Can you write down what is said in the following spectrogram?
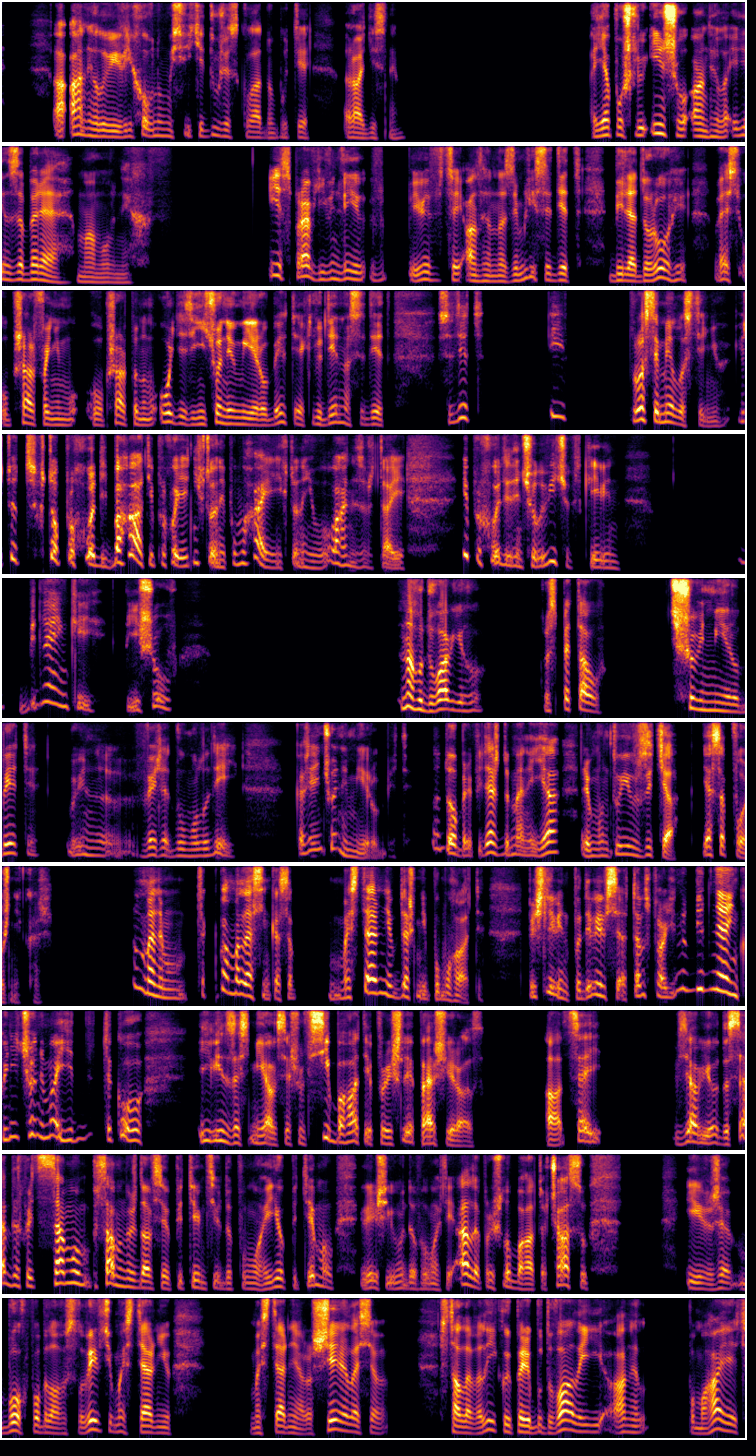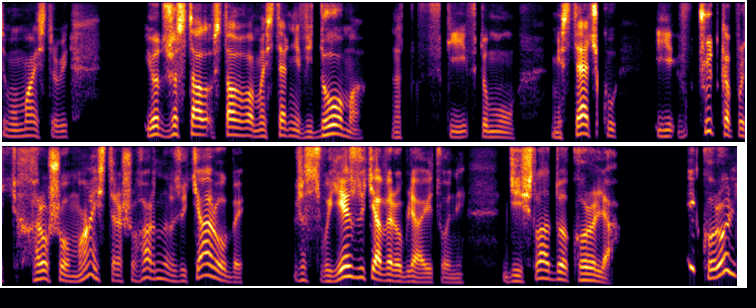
А ангелові в гріховному світі дуже складно бути радісним. А я пошлю іншого ангела, і він забере маму в них. І справді він вивів цей ангел на землі, сидить біля дороги, весь у обшарпаному одязі, нічого не вміє робити, як людина сидить, сидить і просить милостиню. І тут хто проходить, багаті проходять, ніхто не допомагає, ніхто на нього уваги не звертає. І проходить один чоловічок, такий він бідненький, підійшов, нагодував його, розпитав, що він вміє робити, бо він е, вигляд був молодий. Каже, я нічого не вмію робити. Ну добре, підеш до мене, я ремонтую взуття. Я сапожник, каже. У мене така малесенька майстерня, будеш мені допомагати. Пішли, він подивився, а там справді ну, бідненько, нічого немає такого. І він засміявся, що всі багаті пройшли перший раз. А цей взяв його до себе, хоч сам, сам нуждався в підтримці допомоги. Його підтримав, вирішив йому допомогти. Але пройшло багато часу, і вже Бог поблагословив цю майстерню. Майстерня розширилася, стала великою, перебудували її, ангел допомагає цьому майстрові. І от вже стала, стала майстерня відома в, тій, в тому містечку, і чутка про хорошого майстра, що гарне взуття робить, вже своє взуття виробляють вони, дійшла до короля. І король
